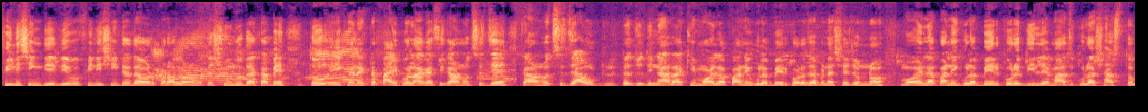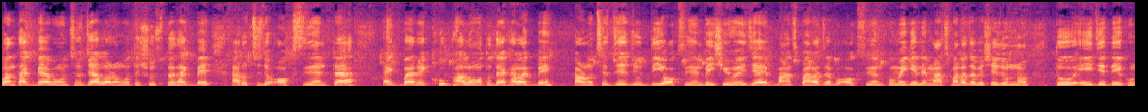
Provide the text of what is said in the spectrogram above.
ফিনিশিং দিয়ে দিব। ফিনিশিংটা দেওয়ার পর আল্লাহর মধ্যে সুন্দর দেখাবে। তো এখানে একটা পাইপও লাগাইছি। কারণ হচ্ছে যে, কারণ হচ্ছে যে আউটলেটটা যদি না রাখি, ময়লা পানিগুলো বের করা যাবে না সেজন্য। ময়লা পানিগুলো বের করে দিলে মাছগুলো স্বাস্থ্যবান থাকবে এবং হচ্ছে যে আল্লাহর মতো সুস্থ থাকবে। আর হচ্ছে যে অক্সিজেনটা একবারে খুব ভালো মতো দেখা লাগবে। কারণ হচ্ছে যে যদি অক্সিজেন বেশি হয়ে যায়, মাছ মারা যাবে। অক্সিজেন কমে গেলে মাছ মারা যাবে সেজন্য। তো এই যে দেখুন,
